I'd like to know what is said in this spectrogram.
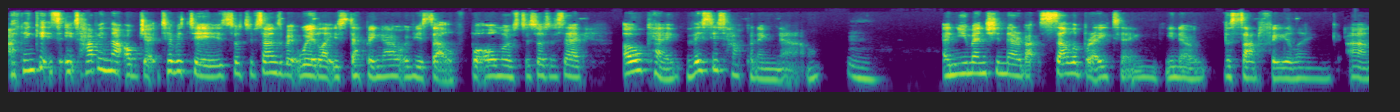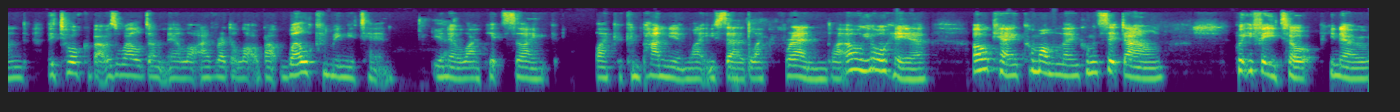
i think it's it's having that objectivity it sort of sounds a bit weird like you're stepping out of yourself but almost to sort of say okay this is happening now Mm. and you mentioned there about celebrating you know the sad feeling and they talk about as well don't they a lot i've read a lot about welcoming it in Yeah. you know like it's like like a companion like you said like a friend like oh you're here. Okay come on then come and sit down. Put your feet up you know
